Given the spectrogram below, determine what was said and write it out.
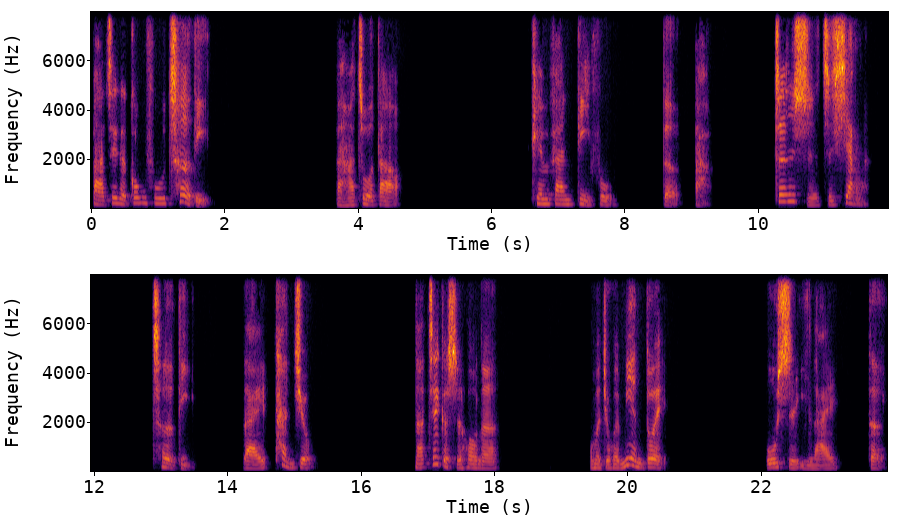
把这个功夫彻底。把它做到天翻地覆的，把真实之相啊，彻底来探究。那这个时候呢，我们就会面对无始以来的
